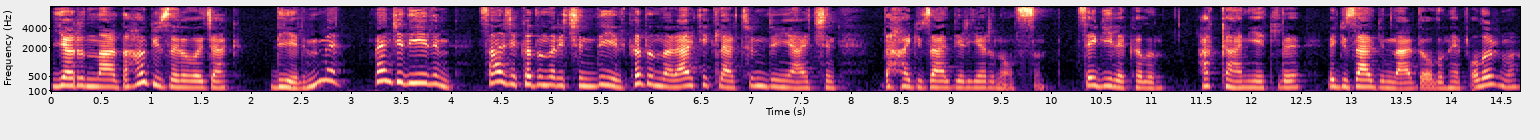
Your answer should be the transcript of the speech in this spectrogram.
yarınlar daha güzel olacak diyelim mi? Bence diyelim. Sadece kadınlar için değil, kadınlar, erkekler tüm dünya için daha güzel bir yarın olsun. Sevgiyle kalın, hakkaniyetli ve güzel günlerde olun hep olur mu?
